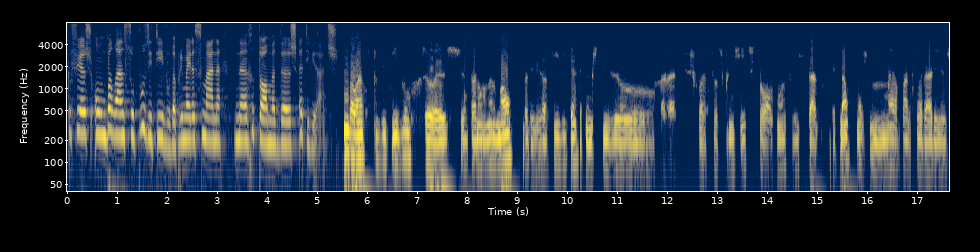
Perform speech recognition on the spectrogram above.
que fez um balanço positivo da primeira semana na retoma das atividades. Um balanço positivo, pessoas voltaram ao normal da atividade física, temos tido quase todos preenchidos, só alguma felicidade maior parte dos horários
